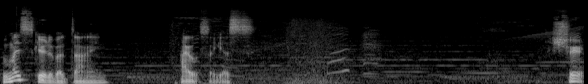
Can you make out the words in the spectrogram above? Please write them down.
Who am I scared about dying? I was, I guess. Sure.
